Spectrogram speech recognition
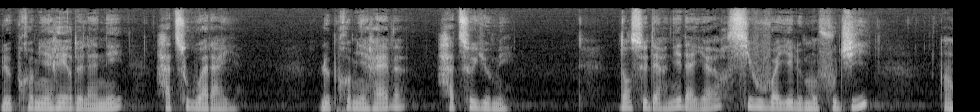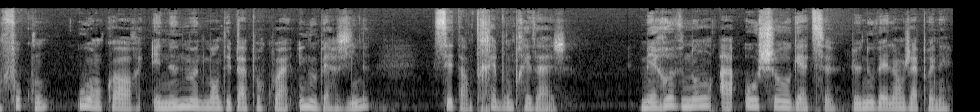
Le premier rire de l'année, Hatsu Warai. Le premier rêve, Hatsu Yume. Dans ce dernier d'ailleurs, si vous voyez le mont Fuji, un faucon ou encore, et ne me demandez pas pourquoi, une aubergine, c'est un très bon présage. Mais revenons à Oshogatsu, le nouvel an japonais.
